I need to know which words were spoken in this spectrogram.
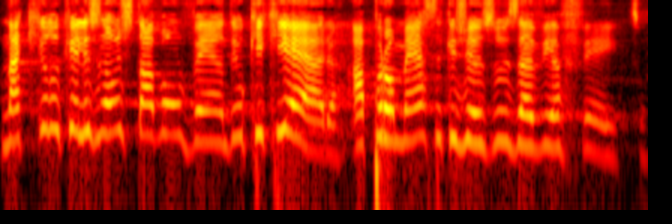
naquilo que eles não estavam vendo. E o que, que era? A promessa que Jesus havia feito.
